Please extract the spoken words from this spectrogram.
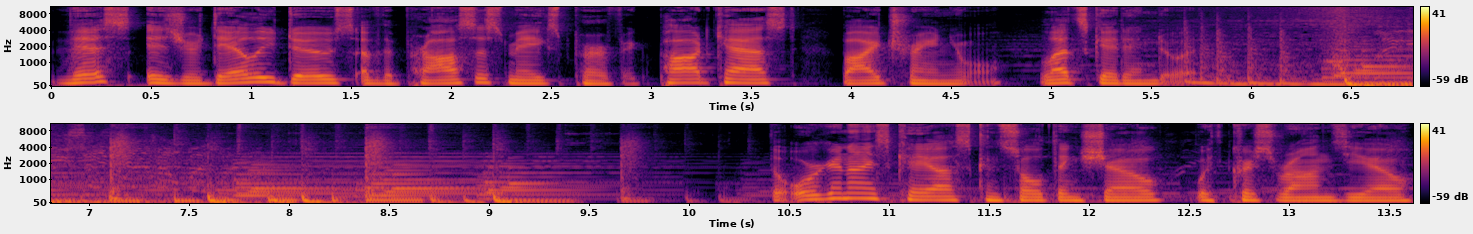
This is your daily dose of the Process Makes Perfect podcast by Trainual. Let's get into it. The Organized Chaos Consulting Show with Chris Ronzio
